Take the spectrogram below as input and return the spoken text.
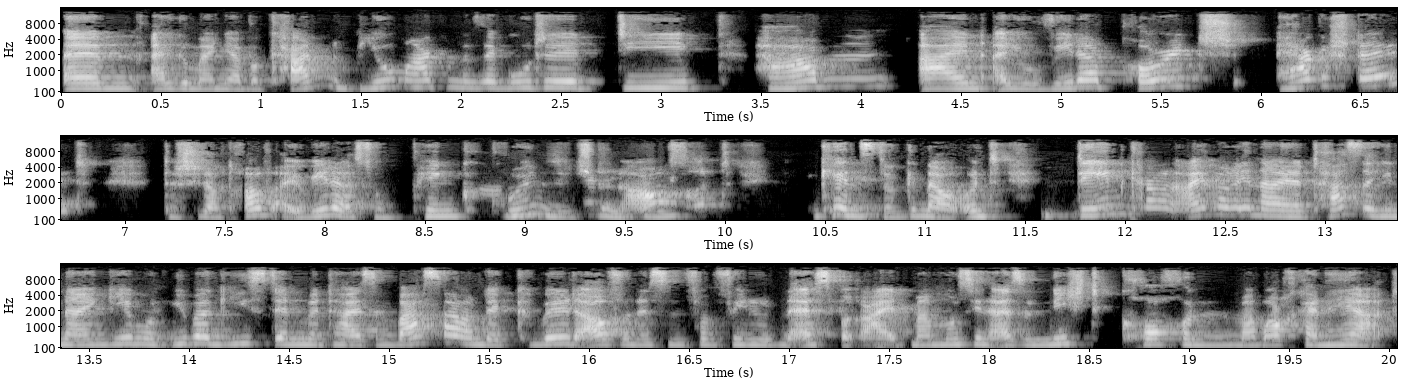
ähm, allgemein ja bekannt, eine Biomarke, eine sehr gute, die haben ein Ayurveda Porridge hergestellt. Da steht auch drauf, Ayurveda ist so pink-grün, sieht schön aus und Kennst du, genau. Und den kann man einfach in eine Tasse hineingeben und übergießt den mit heißem Wasser und der quillt auf und ist in fünf Minuten essbereit. Man muss ihn also nicht kochen, man braucht keinen Herd.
